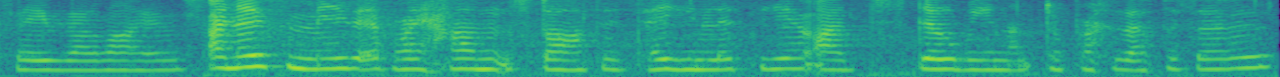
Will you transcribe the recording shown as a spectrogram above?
saves our lives. I know for me that if I hadn't started taking lithium, I'd still be in that depressive episode.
